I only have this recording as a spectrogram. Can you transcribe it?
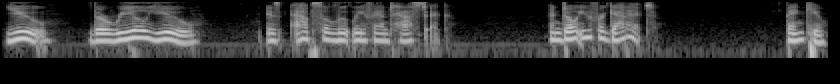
You, the real you, is absolutely fantastic. And don't you forget it. Thank you.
